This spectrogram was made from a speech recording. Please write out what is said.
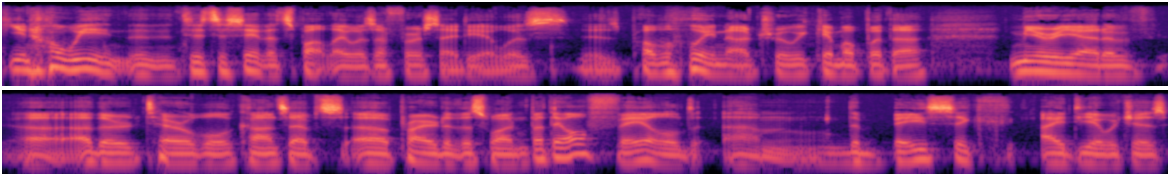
you know, we to, to, say that Spotlight was our first idea was is probably not true. We came up with a myriad of uh, other terrible concepts uh, prior to this one, but they all failed. Um, the basic idea, which is,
